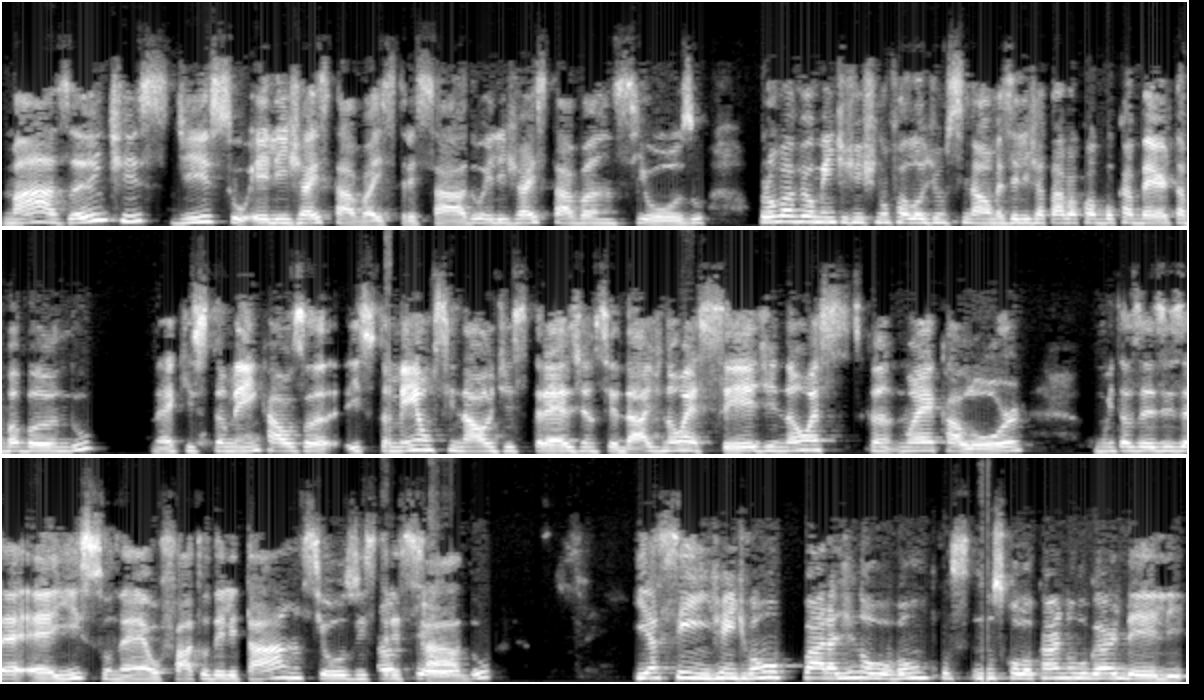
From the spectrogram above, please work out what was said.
Mas antes disso, ele já estava estressado, ele já estava ansioso, Provavelmente a gente não falou de um sinal, mas ele já estava com a boca aberta, babando, né? Que isso também causa, isso também é um sinal de estresse, de ansiedade. Não é sede, não é, não é calor. Muitas vezes é, é isso, né? O fato dele estar tá ansioso e estressado. Ansioso. E assim, gente, vamos parar de novo, vamos nos colocar no lugar dele.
